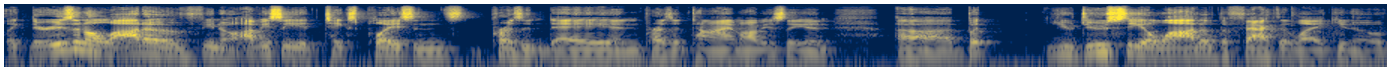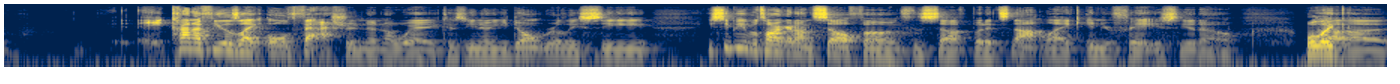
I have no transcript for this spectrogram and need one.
like there isn't a lot of you know obviously it takes place in present day and present time obviously and uh, but you do see a lot of the fact that like you know it kind of feels like old fashioned in a way because you know you don't really see you see people talking on cell phones and stuff but it's not like in your face you know? Well like uh,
